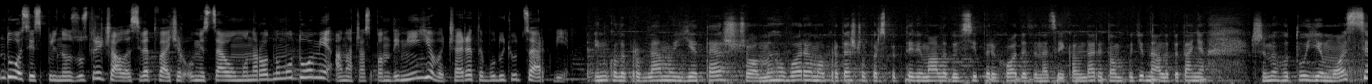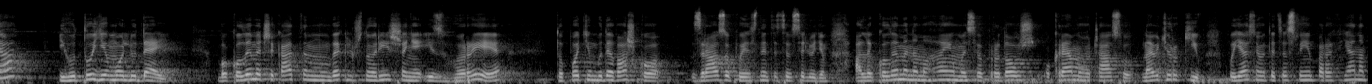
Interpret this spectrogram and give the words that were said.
Досі спільно зустрічали святвечір у місцевому народному домі, а на час пандемії вечеряти будуть у церкві. Інколи проблемою є те, що ми говоримо про те, що в перспективі мали би всі переходити на цей календар і тому подібне, але питання, чи ми готуємося і готуємо людей? Бо коли ми чекатимемо виключного рішення із гори, то потім буде важко зразу пояснити це все людям. Але коли ми намагаємося впродовж окремого часу, навіть років, пояснювати це своїм парафіянам,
